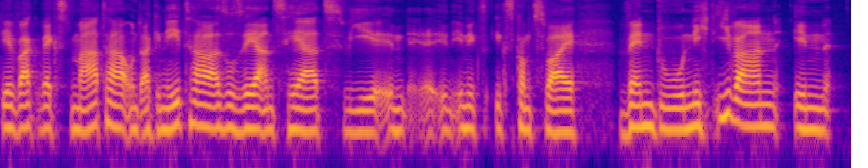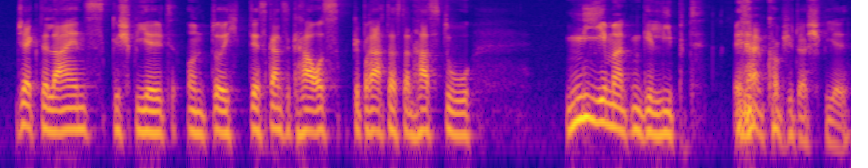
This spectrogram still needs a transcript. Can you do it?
dir wächst Martha und Agneta so sehr ans Herz wie in, in, in XCOM 2, wenn du nicht Ivan in Jack the Lions gespielt und durch das ganze Chaos gebracht hast, dann hast du nie jemanden geliebt in einem Computerspiel.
